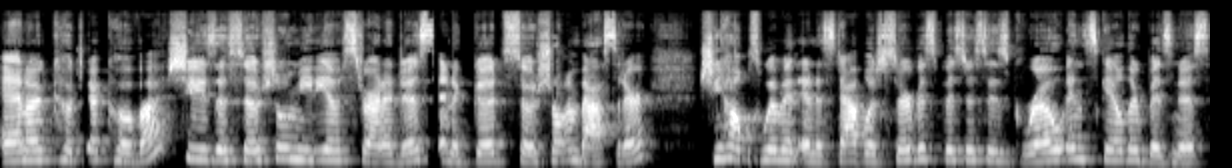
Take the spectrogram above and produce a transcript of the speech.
Anna Kochetkova. She is a social media strategist and a good social ambassador. She helps women and established service businesses grow and scale their business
